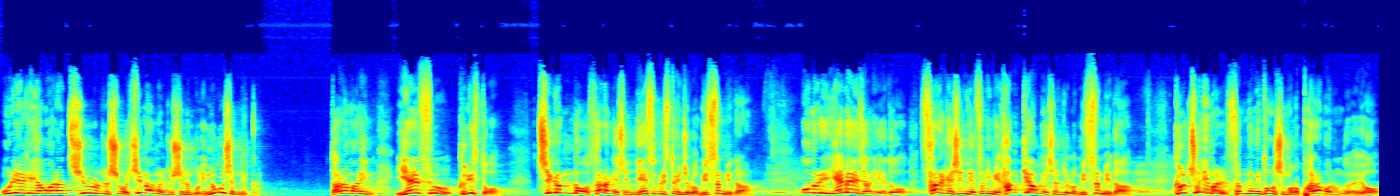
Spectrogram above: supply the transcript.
우리에게 영원한 치유를 주시고 희망을 주시는 분이 누구십니까? 다름 아닌 예수 그리스도, 지금도 살아계신 예수 그리스도인 줄로 믿습니다. 오늘 이 예배 자리에도 살아계신 예수님이 함께하고 계시는 줄로 믿습니다. 그 주님을 성령의 도우심으로 바라보는 거예요.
